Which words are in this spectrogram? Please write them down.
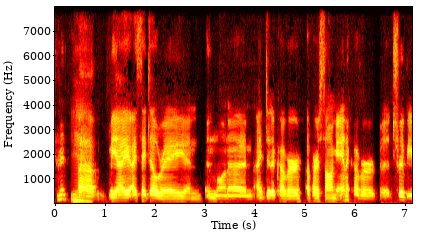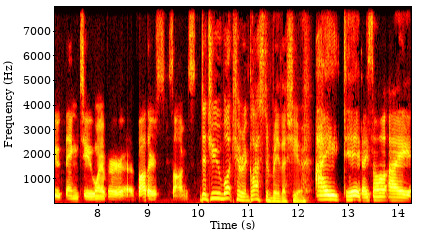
yeah. Um, yeah, I, I, say Del Rey and, and Lana, and I did a cover of her song and a cover uh, tribute thing to one of her uh, father's songs. Did you watch her at Glastonbury this year? I did. I saw, I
